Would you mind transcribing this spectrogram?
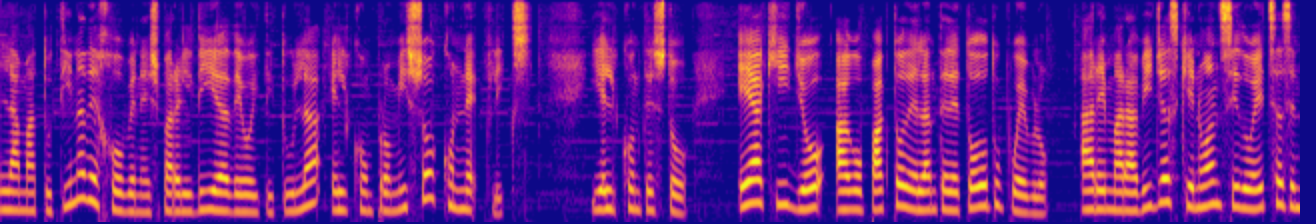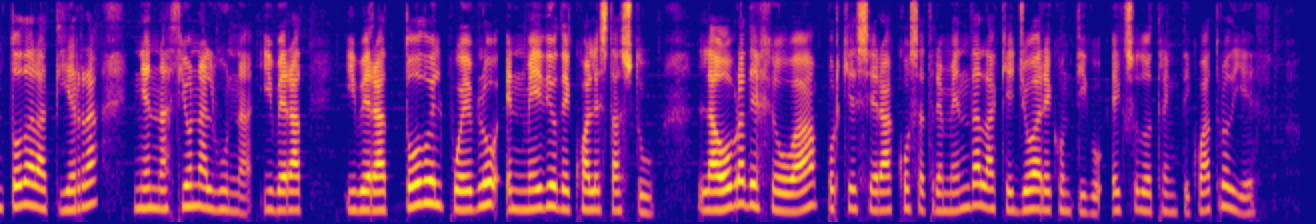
La matutina de jóvenes para el día de hoy titula El compromiso con Netflix. Y él contestó, He aquí yo hago pacto delante de todo tu pueblo. Haré maravillas que no han sido hechas en toda la tierra ni en nación alguna, y verá, y verá todo el pueblo en medio de cuál estás tú. La obra de Jehová, porque será cosa tremenda la que yo haré contigo. Éxodo 34:10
